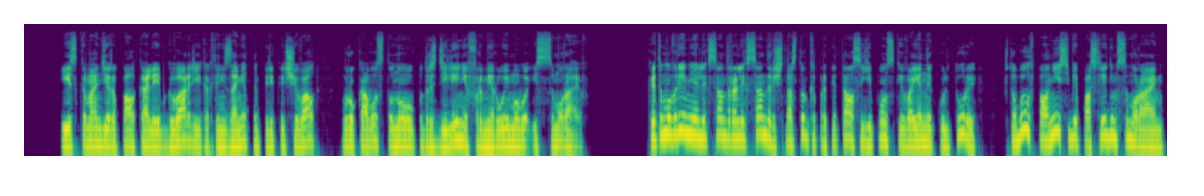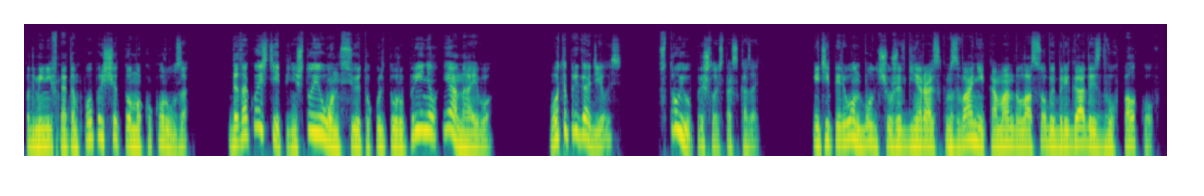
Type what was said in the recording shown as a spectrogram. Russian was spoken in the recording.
И из командира полка лейб-гвардии как-то незаметно перекочевал в руководство нового подразделения, формируемого из самураев. К этому времени Александр Александрович настолько пропитался японской военной культурой, что был вполне себе последним самураем, подменив на этом поприще Тома Кукуруза. До такой степени, что и он всю эту культуру принял, и она его. Вот и пригодилась. В струю пришлось, так сказать. И теперь он, будучи уже в генеральском звании, командовал особой бригадой из двух полков.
